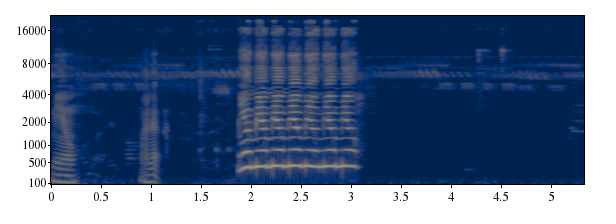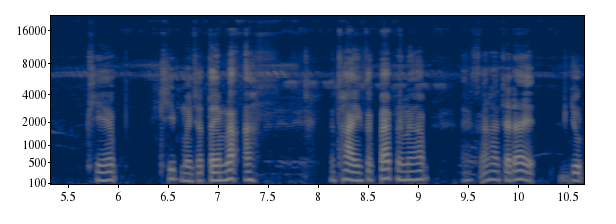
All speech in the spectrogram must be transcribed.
แมวมาแล้วเมียวเมียวเมียวเมียวเมียวเมียวเมียวเคครับคลิปเหมือนจะเต็มละอะถ่ายอีกสักแป๊บหนึ่งนะครับก็น่าจะได้หยุด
